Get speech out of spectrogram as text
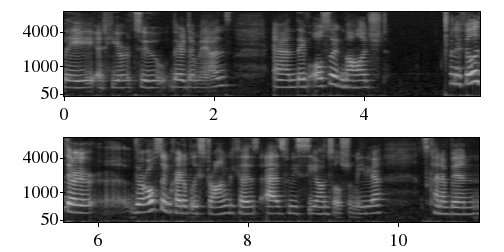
they adhere to their demands. And they've also acknowledged and I feel like they're they're also incredibly strong because as we see on social media it's kind of been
